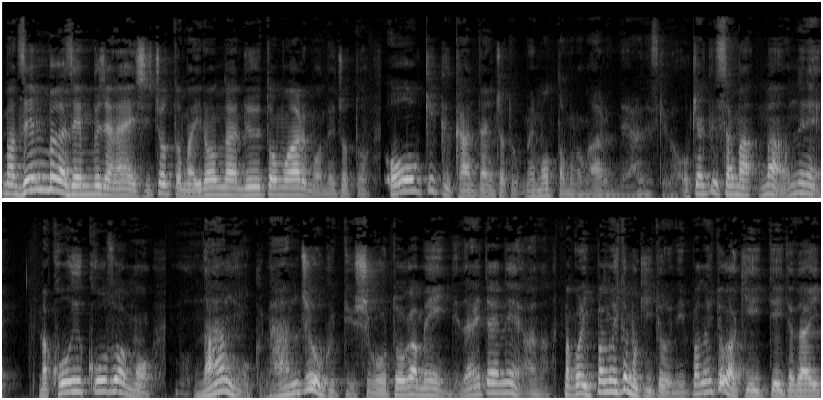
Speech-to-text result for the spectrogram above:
まあ全部が全部じゃないし、ちょっとまあいろんなルートもあるもんで、ちょっと大きく簡単にちょっとメモったものがあるんであれですけど、お客様、まあほんでね、まあこういう構造はもう何億、何十億っていう仕事がメインで、大体ね、あの、まあこれ一般の人も聞いてるんで、一般の人が聞いていただい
